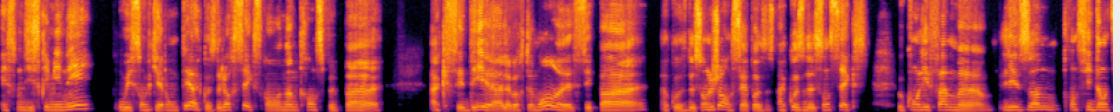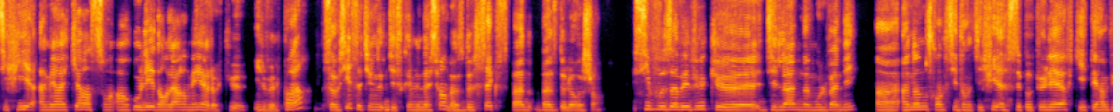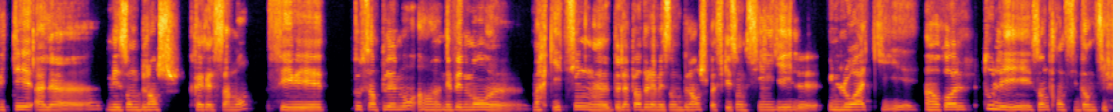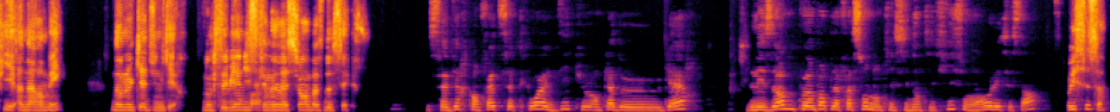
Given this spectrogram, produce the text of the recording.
elles sont discriminées ou ils sont violentés à cause de leur sexe. Quand un homme trans peut pas accéder à l'avortement, euh, c'est pas à cause de son genre, c'est à, cause de son sexe. Ou quand les femmes, euh, les hommes transidentifiés américains sont enrôlés dans l'armée alors qu'ils veulent pas, ça aussi c'est une discrimination à base de sexe, pas à base de leur genre. Si vous avez vu que Dylan Mulvaney, un homme transidentifié assez populaire qui était invité à la Maison Blanche très récemment, c'est tout simplement un événement euh, marketing euh, de la part de la Maison Blanche parce qu'ils ont signé une loi qui enrôle tous les hommes transidentifiés en armée dans le cas d'une guerre. Donc c'est bien une discrimination à base de sexe. C'est-à-dire qu'en fait, cette loi, elle dit qu'en cas de guerre, les hommes, peu importe la façon dont ils s'identifient, sont enrôlés, c'est ça? Oui, c'est ça.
